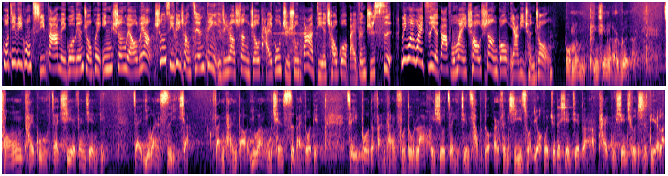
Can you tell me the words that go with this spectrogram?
国际利空齐发，美国联准会应声嘹亮，升息立场坚定，已经让上周台股指数大跌超过百分之四。另外，外资也大幅卖超上攻，压力沉重。我们平心而论啊，从台股在七月份见底，在一万四以下。反弹到一万五千四百多点，这一波的反弹幅度拉回修正已经差不多二分之一左右。我觉得现阶段啊，台股先求止跌了。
